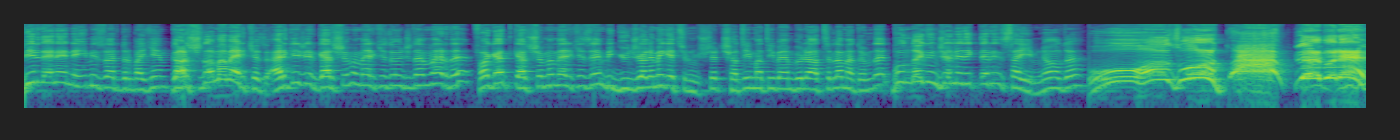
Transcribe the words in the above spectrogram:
bir tane neyimiz vardır bakayım. Karşılama merkezi. Arkadaşlar karşılama merkezi önceden vardı. Fakat karşılama merkezine bir güncelleme getirmişler. Çatıyı matıyı ben böyle hatırlamadığımdan. Bunda güncellediklerini sayayım. Ne oldu? Oha Zod! Aa! Ne bu ne?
